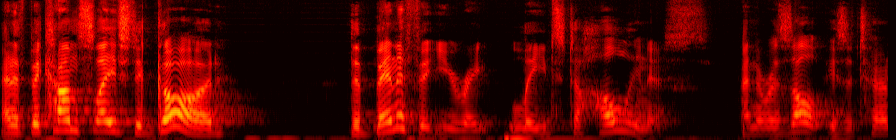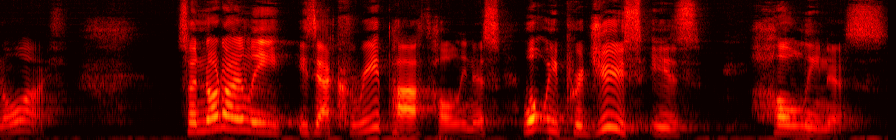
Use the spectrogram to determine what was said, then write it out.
and have become slaves to God, the benefit you reap leads to holiness, and the result is eternal life. So, not only is our career path holiness, what we produce is holiness.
